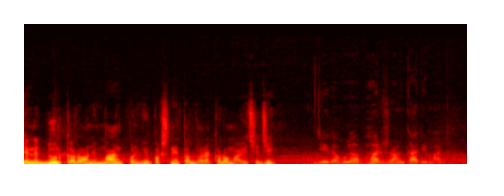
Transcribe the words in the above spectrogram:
તેને દૂર કરવાની માંગ પણ વિપક્ષ નેતા દ્વારા કરવામાં આવી છે. જી. જી રાહુલ આભાર જાણકારી માટે.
